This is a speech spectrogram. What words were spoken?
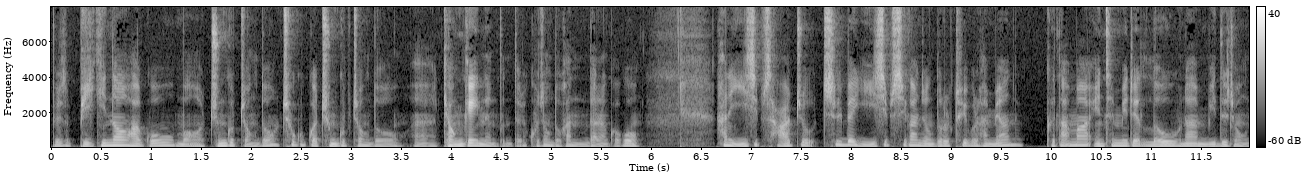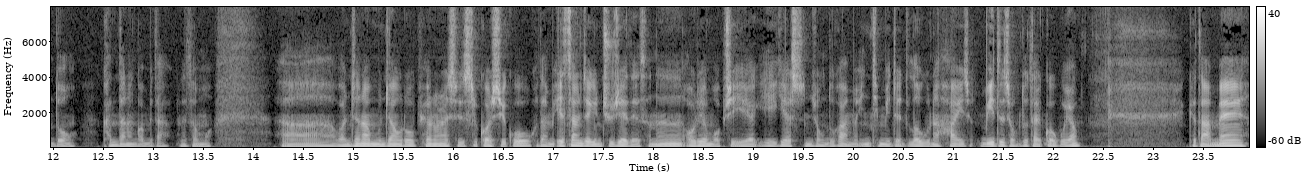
그래서 beginner하고 뭐 중급 정도, 초급과 중급 정도 어, 경계 있는 분들 그 정도 간다는 거고 한 24주 720시간 정도를 투입을 하면 그나마 intermediate low나 mid 정도 간다는 겁니다. 그래서 뭐 아, 완전한 문장으로 표현을 할수 있을 것이고 그 다음에 일상적인 주제에 대해서는 어려움 없이 얘기, 할수 있는 정도가 뭐 intermediate, low나 high, mid 정도 될 거고요. 그 다음에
